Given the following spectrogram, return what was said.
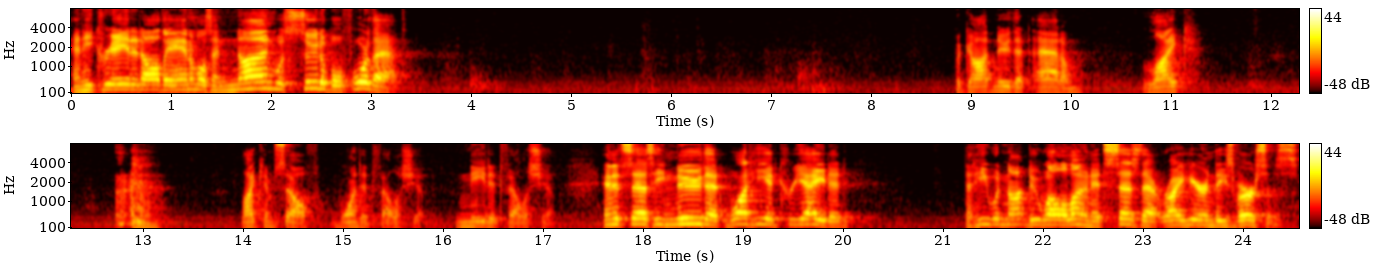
and he created all the animals, and none was suitable for that. But God knew that Adam, like, like himself, wanted fellowship, needed fellowship. And it says he knew that what he had created, that he would not do well alone. It says that right here in these verses.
